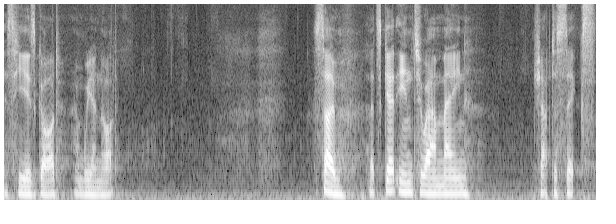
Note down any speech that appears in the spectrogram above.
as He is God and we are not. So, let's get into our main chapter 6.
